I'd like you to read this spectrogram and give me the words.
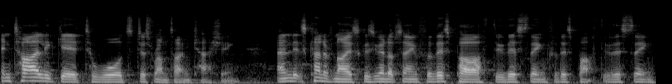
entirely geared towards just runtime caching. And it's kind of nice because you end up saying for this path, do this thing, for this path, do this thing,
